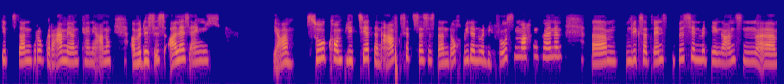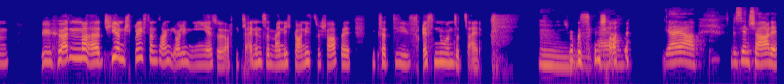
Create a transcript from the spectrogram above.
gibt es dann Programme und keine Ahnung, aber das ist alles eigentlich, ja, so kompliziert dann aufgesetzt, dass es dann doch wieder nur die Großen machen können. Ähm, und wie gesagt, wenn es ein bisschen mit den ganzen ähm, Behörden, äh, Tieren sprichst, dann sagen die alle, nee, also auf die Kleinen sind wir eigentlich gar nicht so scharf, weil, wie gesagt, die fressen nur unsere Zeit. Mm, Schon ein bisschen ja, schade. Ja. Ja, ja, ist ein bisschen schade.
